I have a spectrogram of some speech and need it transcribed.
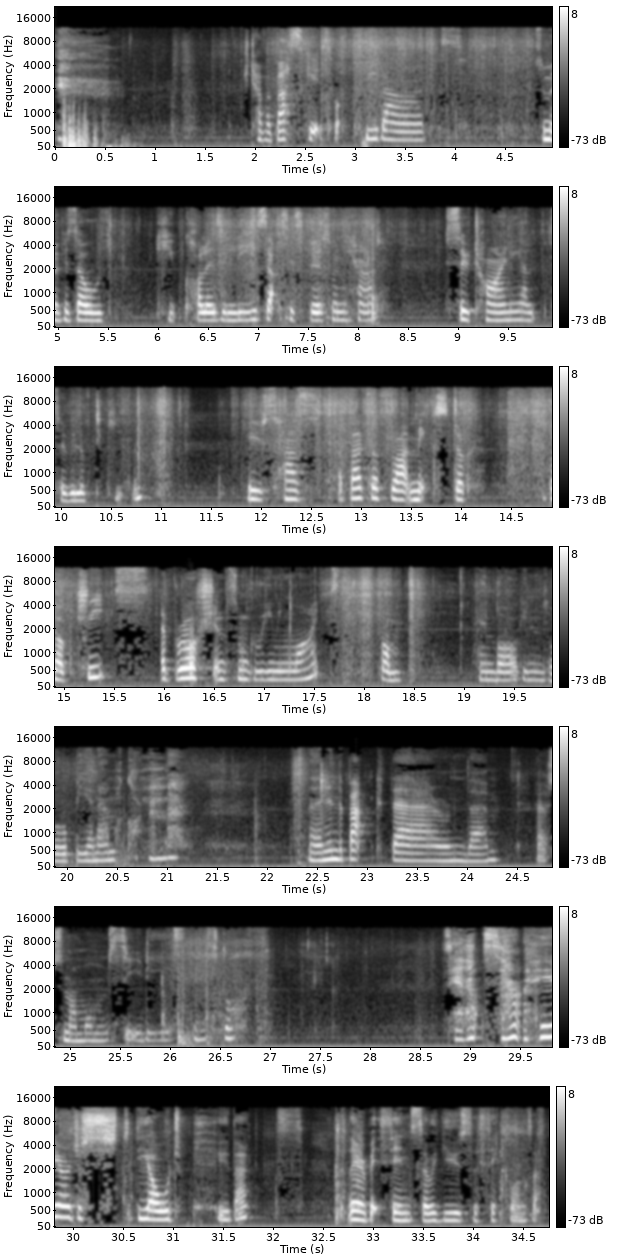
Just have a basket. It's got two bags. Some of his old cute collars and leaves. That's his first one he had. So tiny, so we love to keep them. He has a bag of like mixed dog, dog treats, a brush and some grooming wipes from Home Bargains or B&M, I can't remember. Then in the back there and there, there's my mum's CDs and stuff. So yeah, that's that. Here are just the old poo bags, but they're a bit thin, so I use the thick ones that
